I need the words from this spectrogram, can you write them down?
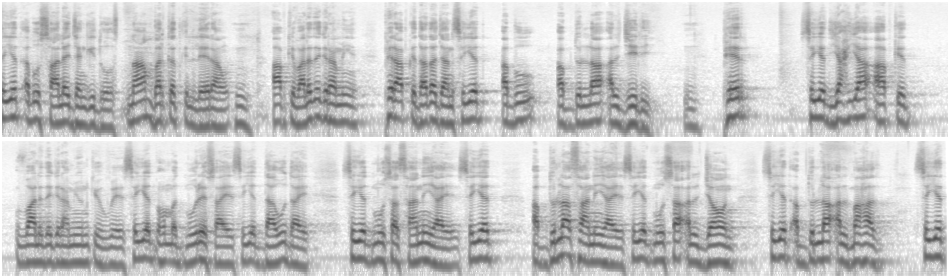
سید ابو صالح جنگی دوست نام برکت کے لیے لے رہا ہوں۔ آپ کے والد گرامی ہیں۔ پھر آپ کے دادا جان سید ابو عبداللہ الجیلی۔ پھر سید یحییٰ آپ کے والد گرامی ان کے ہوئے۔ سید محمد مورس آئے سید داود آئے سید موسیٰ ثانی آئے سید عبداللہ ثانی آئے سید موسیٰ الجون سید عبداللہ المحض سید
